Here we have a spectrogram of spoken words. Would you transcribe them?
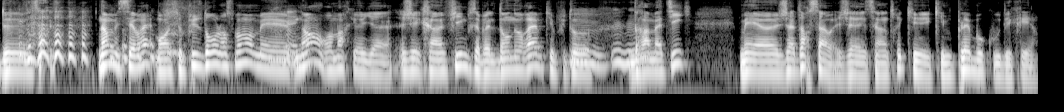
Non, mais c'est vrai. Bon, c'est plus drôle en ce moment, mais non, remarque, il j'ai écrit un film qui s'appelle Dans nos rêves, qui est plutôt Mm. Mhm. dramatique. Mais euh, j'adore ça, ouais. C'est un truc qui, qui me plaît beaucoup d'écrire.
